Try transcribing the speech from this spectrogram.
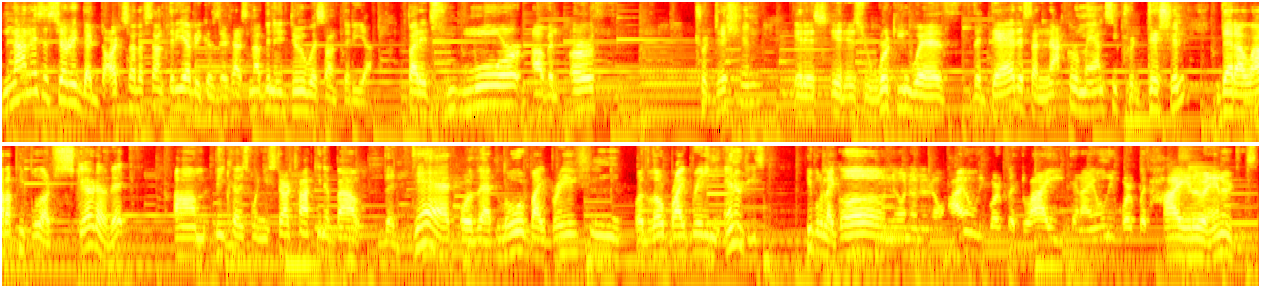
not necessarily the dark side of Santeria because it has nothing to do with Santeria, but it's more of an earth tradition. It is it is working with the dead. It's a necromancy tradition that a lot of people are scared of it. Um, because when you start talking about the dead or that lower vibration or the lower vibrating energies, people are like, oh no, no, no, no. I only work with light and I only work with higher energies.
